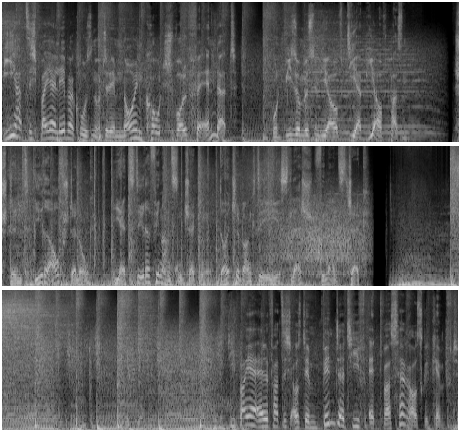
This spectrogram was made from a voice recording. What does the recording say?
Wie hat sich Bayer Leverkusen unter dem neuen Coach Wolf verändert? Und wieso müssen wir auf Diaby aufpassen? Stimmt Ihre Aufstellung? Jetzt Ihre Finanzen checken. deutschebank.de slash Finanzcheck. 11 hat sich aus dem Wintertief etwas herausgekämpft.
